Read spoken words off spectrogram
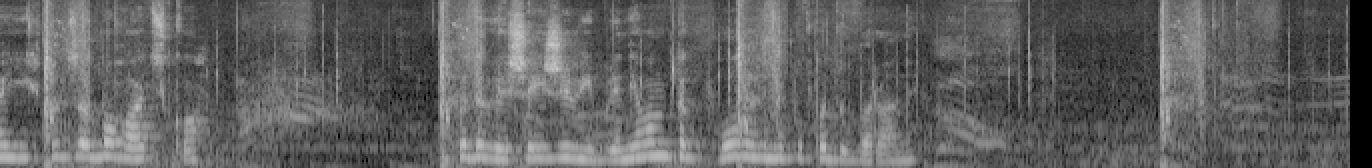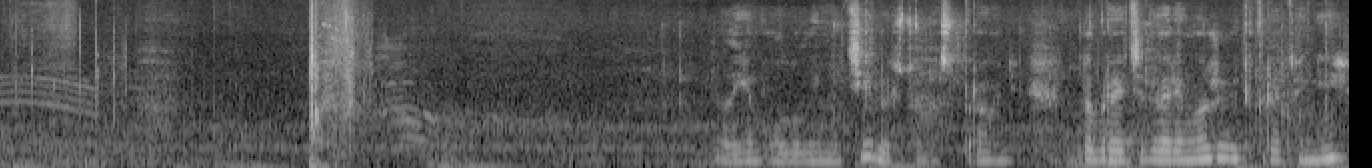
А їх тут забагацько. Ти подиви, ще живі, блін. Я вам так в голову не попаду, барани. Але я в голову не цілюсь, то насправді. Добре, я ці двері можу відкрити? Ні.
